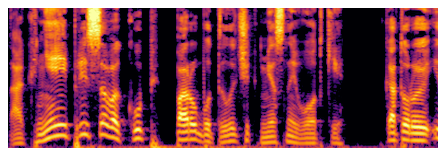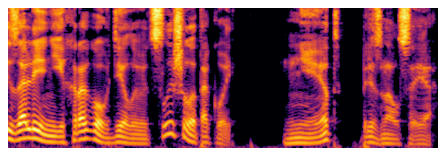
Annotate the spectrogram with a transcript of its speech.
А к ней присовокупь пару бутылочек местной водки, которую из оленьих рогов делают. Слышала такой?» «Нет», — признался я.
